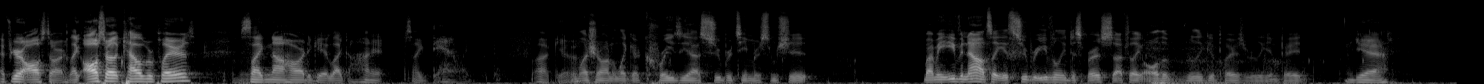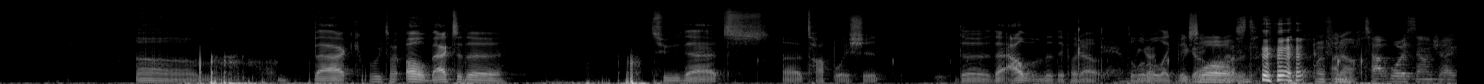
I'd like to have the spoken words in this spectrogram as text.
If you're an all star, like all star caliber players, it's like not hard to get like 100. It's like damn, like what the fuck, yo. unless you're on like a crazy ass super team or some shit. But I mean, even now it's like it's super evenly dispersed. So I feel like all the really good players are really getting paid. Yeah. Um, back what were we talking? Oh, back to the to that uh, Top Boy shit. The the album that they put out, the little like big got Sick lost. whatever. Went from know. Top Boy soundtrack,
